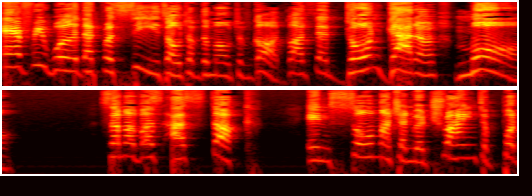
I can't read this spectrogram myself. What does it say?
every word that proceeds out of the mouth of God, God said, don't gather more. Some of us are stuck in so much and we're trying to put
